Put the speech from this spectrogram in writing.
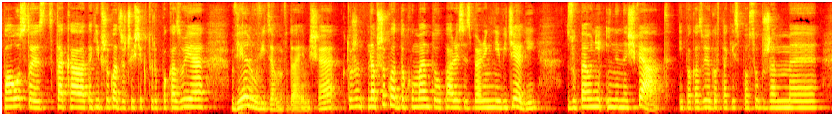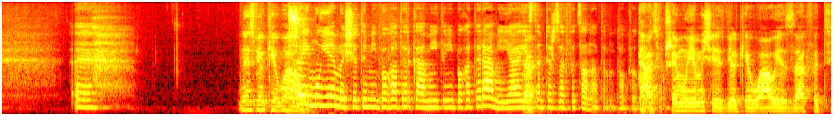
Pose to jest taka, taki przykład rzeczywiście, który pokazuje wielu widzom, wydaje mi się, którzy na przykład dokumentu Paris is Burning nie widzieli, zupełnie inny świat. I pokazuje go w taki sposób, że my... E, no jest wielkie wow. Przejmujemy się tymi bohaterkami i tymi bohaterami. Ja tak. jestem też zachwycona tym, tą produkcją. Tak, przejmujemy się, jest wielkie wow, jest zachwyt,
